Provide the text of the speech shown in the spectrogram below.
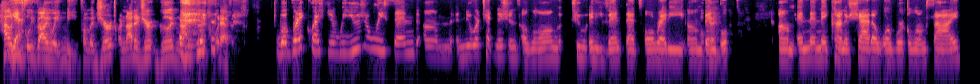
How do Yes. you evaluate me? From a jerk or not a jerk? Good, not good? what happens? Well, great question. We usually send um, newer technicians along to an event that's already um, been booked, um, and then they kind of shadow or work alongside.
